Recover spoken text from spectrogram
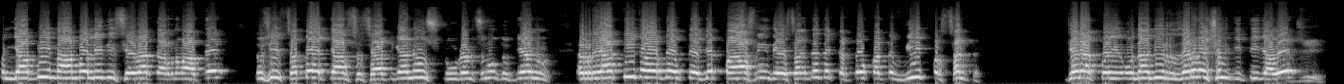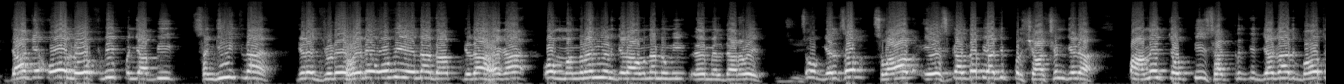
ਪੰਜਾਬੀ ਮਾਂ ਬੋਲੀ ਦੀ ਸੇਵਾ ਕਰਨ ਵਾਸਤੇ ਤੁਸੀਂ ਸੱਭਿਆਚਾਰ ਸੁਸਾਇਟੀਆਂ ਨੂੰ ਸਟੂਡੈਂਟਸ ਨੂੰ, ਦੂਜਿਆਂ ਨੂੰ ਰਿਆਤੀ ਤੌਰ ਦੇ ਉੱਤੇ ਜੇ ਪਾਸ ਨਹੀਂ ਦੇ ਸਕਦੇ ਤੇ ਘੱਟੋ ਘੱਟ 20% ਜਿਹੜਾ ਕੋਈ ਉਹਨਾਂ ਦੀ ਰਿਜ਼ਰਵੇਸ਼ਨ ਕੀਤੀ ਜਾਵੇ ਜੀ। ਕਿ ਉਹ ਲੋਕ ਵੀ ਪੰਜਾਬੀ ਸੰਗੀਤ ਨਾਲ ਜਿਹੜੇ ਜੁੜੇ ਹੋਏ ਨੇ ਉਹ ਵੀ ਇਹਨਾਂ ਦਾ ਜਿਹੜਾ ਹੈਗਾ ਉਹ ਮਨੋਰੰਜਨ ਜਿਹੜਾ ਉਹਨਾਂ ਨੂੰ ਵੀ ਮਿਲਦਾ ਰਹੇ। ਸੋ ਗਿੱਲ ਸਾਹਿਬ ਸਵਾਲ ਇਸ ਗੱਲ ਦਾ ਵੀ ਅੱਜ ਪ੍ਰਸ਼ਾਸਨ ਜਿਹੜਾ ਭਾਵੇਂ 34 ਸੈਕਟਰ ਦੀ ਜਗ੍ਹਾ 'ਚ ਬਹੁਤ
